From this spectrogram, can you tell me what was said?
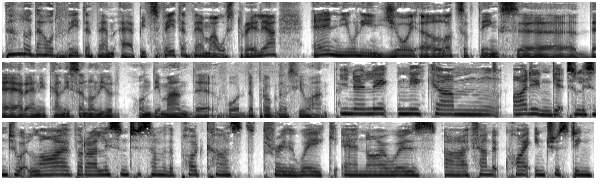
download our Faith FM app. It's Faith FM Australia, and you'll enjoy uh, lots of things uh, there, and you can listen on your on demand uh, for the programs you want. You know, Nick, Nick um, I didn't get to listen to it live, but I listened to some of the podcasts through the week, and I was uh, I found it quite interesting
